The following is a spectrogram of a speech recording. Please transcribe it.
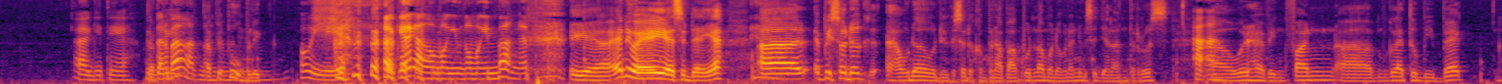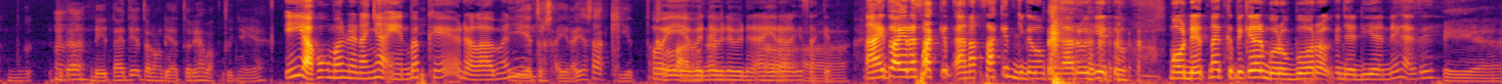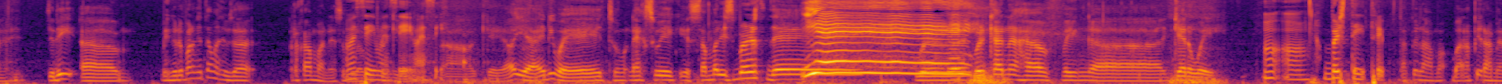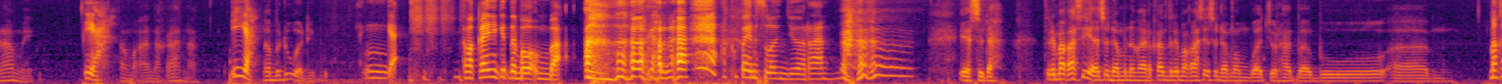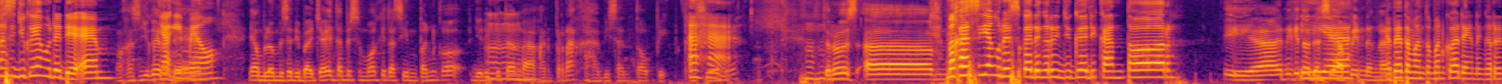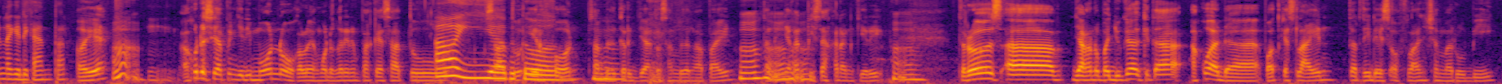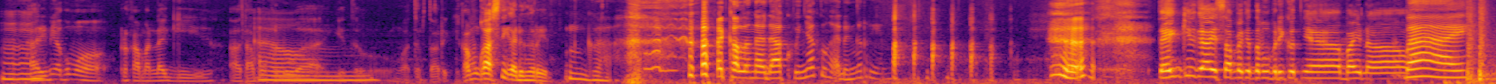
ah gitu ya bentar Tapi- banget tapi publik. Oh iya ya akhirnya nggak ngomongin ngomongin banget Iya, anyway ya sudah ya. Uh, episode ah, udah udah episode keberapa pun lah mudah-mudahan ini bisa jalan terus. Uh, we're having fun. Um, glad to be back. kita date night ya tolong diatur ya waktunya ya Iya, aku kemarin udah nanyain, bab kayak udah lama nih. iya terus akhirnya sakit Oh iya Kelar, bener kan? bener bener akhirnya Ah, lagi sakit. ah. Nah itu akhirnya sakit, anak sakit juga mempengaruhi gitu. Mau date night kepikiran boro-boro kejadiannya gak sih? Iya. Jadi em, minggu depan kita masih bisa rekaman ya sebelum Masih, pergi? masih, masih. Ah, Oke. Oh ya, anyway, to next week is somebody's birthday. Yeay! We're, we're kinda having a getaway, Mm-mm, Birthday trip. tapi lama tapi rame-rame Iya, sama anak-anak. iya, Nggak berdua nih, Bu. enggak. Makanya kita bawa mbak. Karena aku pengen selonjoran. ya sudah. Terima kasih ya sudah mendengarkan. Terima kasih sudah membuat curhat babu. Em, Makasih juga yang udah DM. makasih juga Yang DM, email. yang belum bisa dibacain tapi semua kita simpen kok. Jadi kita nggak akan pernah kehabisan topik. Aha. ya. Terus em, Makasih yang udah suka dengerin juga di kantor. iya ini kita udah Iya. siapin dengan Katanya teman-temanku ada yang dengerin lagi di kantor. Oh ya? Mm. Hmm, Aku udah siapin jadi mono kalau yang mau dengerin pakai satu Oh iya, satu betul. earphone sambil kerja atau sambil ngapain. Mhm, Tadinya kan pisah kanan kiri. Mm-mm. Terus em, jangan lupa juga kita aku ada podcast lain 30 Days of Lunch sama Ruby. Mhm. Hari ini aku mau rekaman lagi uh, tamu Oh. kedua gitu. Nggak tertarik. Kamu pasti nggak dengerin. Enggak. Kalau nggak ada akunya aku nggak dengerin. Thank you guys. Sampai ketemu berikutnya. Bye now. Bye.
